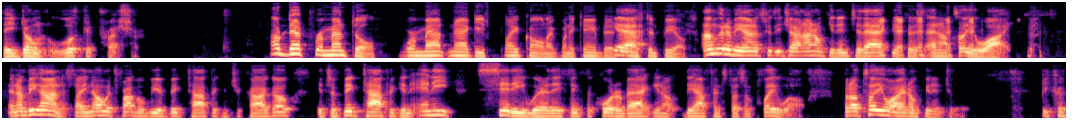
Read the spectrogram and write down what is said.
they don't look at pressure. How detrimental were Matt Nagy's play calling when it came to Yeah. Justin Fields? I'm going to be honest with you, Jon. I don't get into that because, and I'll tell you why. And I'm being honest. I know it's probably a big topic in Chicago. It's a big topic in any city where they think the quarterback, you know, the offense doesn't play well. But I'll tell you why I don't get into it. Because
